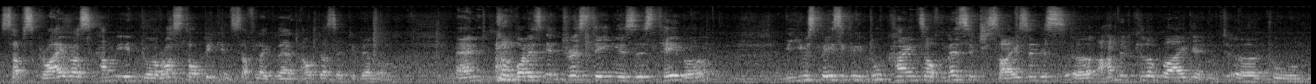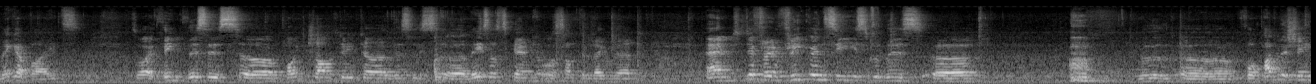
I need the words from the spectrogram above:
subscribers come into a ROS topic and stuff like that, how does it develop? And what is interesting is this table we use basically two kinds of message sizes, uh, 100 kilobyte and uh, 2 megabytes. So I think this is uh, point cloud data, this is uh, laser scan or something like that. And different frequencies with this uh, Uh, for publishing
